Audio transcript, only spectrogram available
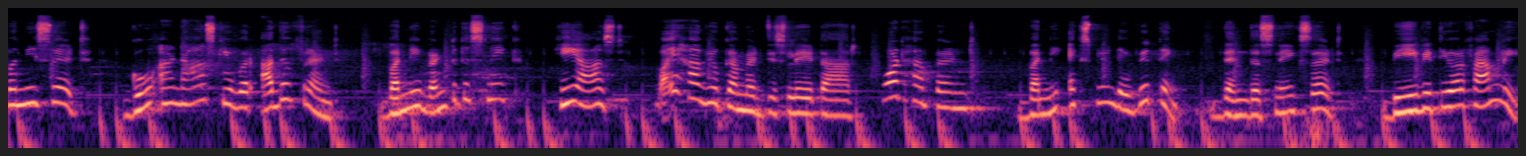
Bunny said, Go and ask your other friend. Bunny went to the snake. He asked, Why have you come at this late hour? What happened? Bunny explained everything. Then the snake said, Be with your family.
